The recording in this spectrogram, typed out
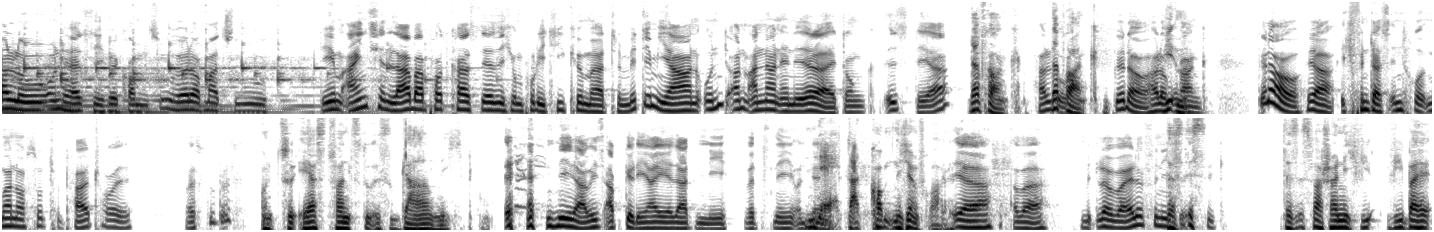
Hallo und herzlich willkommen zu Hör doch mal zu, dem einzigen Laber-Podcast, der sich um Politik kümmert. Mit dem Jan und am anderen Ende der Leitung ist der. Der Frank. Hallo. Der Frank. Genau, hallo Wie immer. Frank. Genau, ja. Ich finde das Intro immer noch so total toll. Weißt du das? Und zuerst fandst du es gar nicht gut. nee, da habe ich es abgelehnt. Ja, ihr sagt, nee, wird's nicht. Und Nee, das kommt nicht in Frage. Ja, aber mittlerweile finde ich Das es ist- schick. Das ist wahrscheinlich wie, wie bei,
